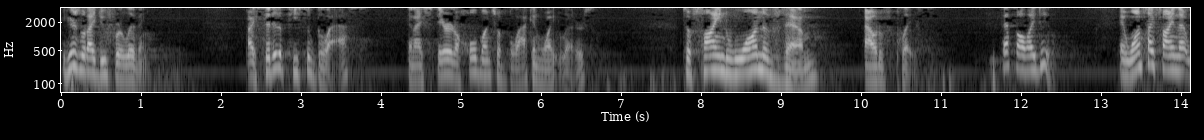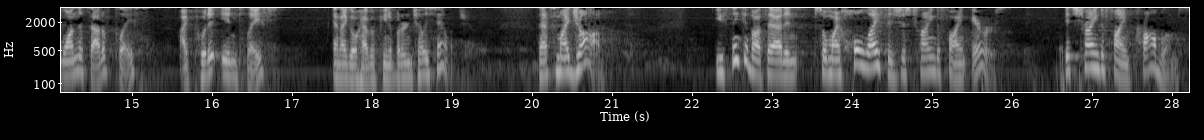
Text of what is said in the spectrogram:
Here's what I do for a living. I sit at a piece of glass and I stare at a whole bunch of black and white letters to find one of them out of place. That's all I do. And once I find that one that's out of place, I put it in place and I go have a peanut butter and jelly sandwich. That's my job. You think about that and so my whole life is just trying to find errors. It's trying to find problems.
